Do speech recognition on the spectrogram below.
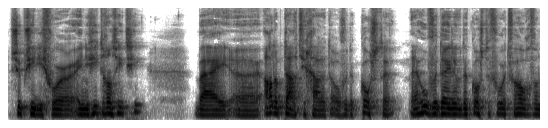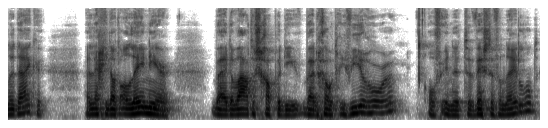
subsidies voor energietransitie. Bij uh, adaptatie gaat het over de kosten. Hoe verdelen we de kosten voor het verhogen van de dijken? En leg je dat alleen neer bij de waterschappen die bij de grote rivieren horen of in het westen van Nederland?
